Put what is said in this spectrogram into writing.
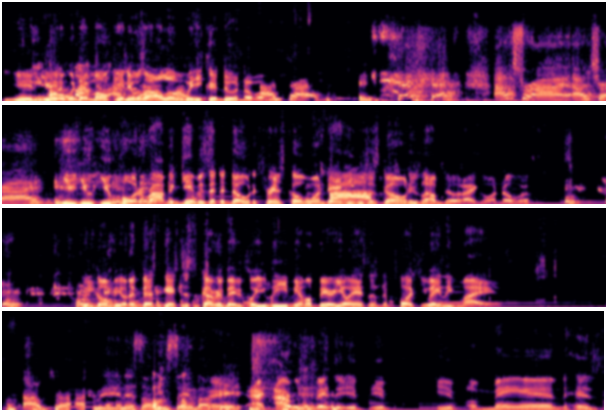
You, you, you hit him with that monkey, and it was all over. He couldn't do it no more. I tried. I try. I try. You you you pulled a Robin Givens at the door with a trench coat one day, and he was just gone. He was like, "I'm done. I ain't going nowhere." we gonna be on investigation discovery, baby, before you leave me. I'm gonna bury your ass under the porch. You ain't leaving my ass. I'll try, man. That's all I'm saying about hey, that. I, I respect that. If if if a man has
